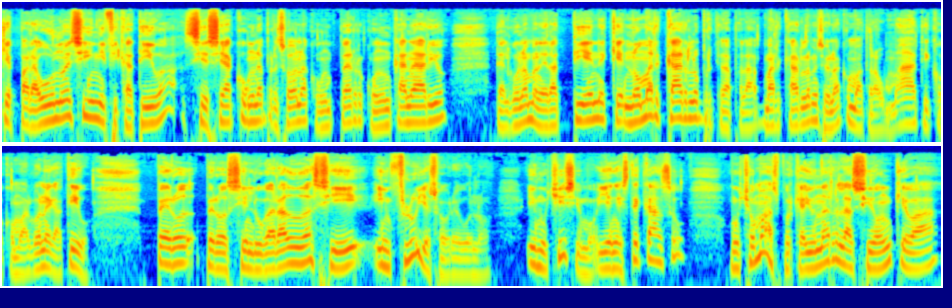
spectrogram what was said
que para uno es significativa, si sea con una persona, con un perro, con un canario, de alguna manera tiene que no marcarlo, porque la palabra marcarlo me suena como a traumático, como algo negativo, pero, pero sin lugar a dudas sí influye sobre uno, y muchísimo, y en este caso mucho más, porque hay una relación que va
